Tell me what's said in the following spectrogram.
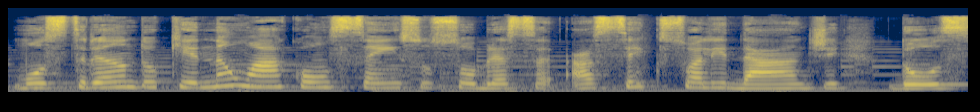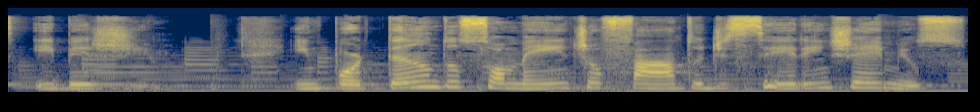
mostrando que não há consenso sobre a sexualidade dos Ibeji, importando somente o fato de serem gêmeos.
